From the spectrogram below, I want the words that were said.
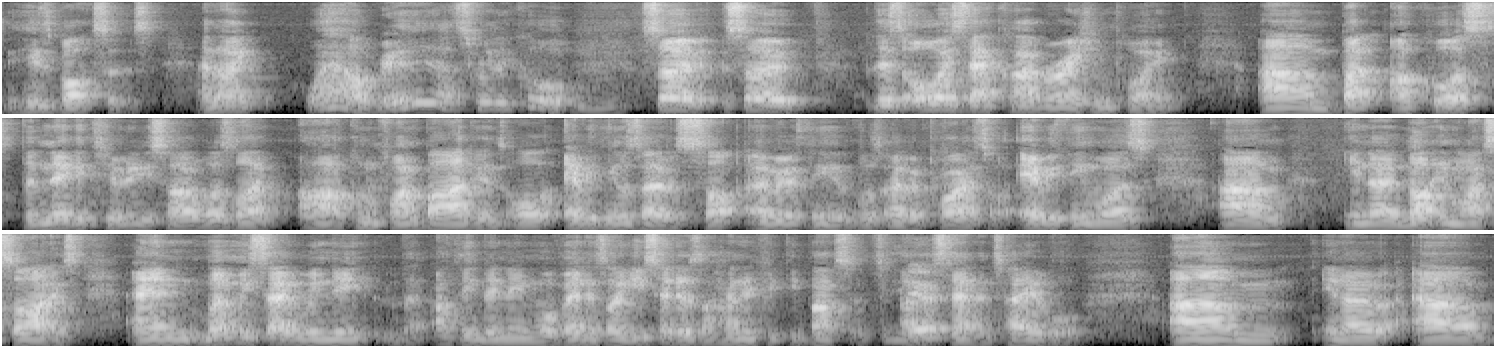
Yeah. his boxes, and like, wow, really? That's really cool. Mm-hmm. So, so there's always that collaboration point. Um, but of course, the negativity side was like, oh, I couldn't find bargains, or everything was oversold, everything was overpriced, or everything was, um, you know, not in my size. And when we say we need, I think they need more vendors. Like you said, it was 150 bucks at at Yeah. a standard table. Um, you know, um,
